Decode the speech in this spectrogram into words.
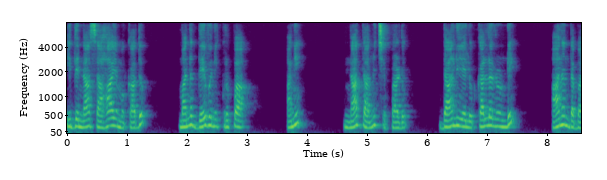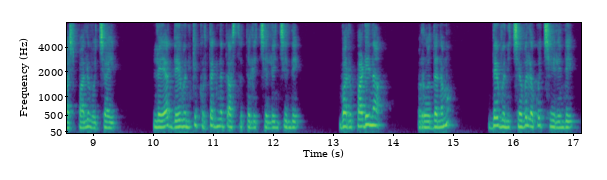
ఇది నా సహాయము కాదు మన దేవుని కృప అని నా తాను చెప్పాడు. దానియేలు కళ్ళ నుండి ఆనంద బాష్పాలు వచ్చాయి. లేయా దేవునికి కృతజ్ఞతాస్థుతులు చెల్లించింది. వారు పడిన రోదనము దేవుని చెవులకు చేరింది.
